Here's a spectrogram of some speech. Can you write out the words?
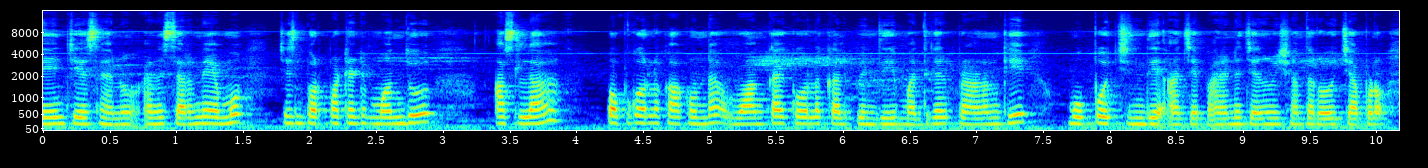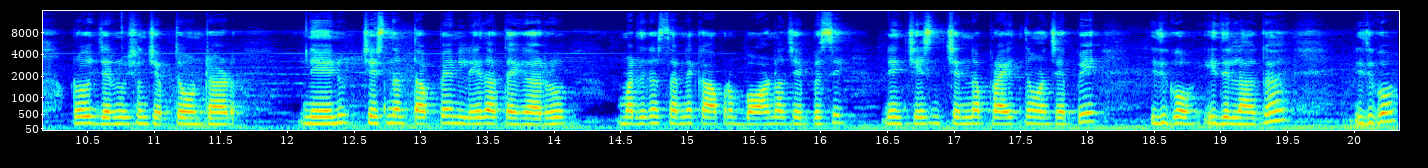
నేను చేశాను అని సరేనేమో చేసిన పొరపాటు అంటే మందు అసలు పప్పుకూరలో కాకుండా వంకాయ కూరలో కలిపింది. మధ్యగారి ప్రాణానికి ముప్పు వచ్చింది అని చెప్పి ఆయన జరిగిన విషయం అంతా రోజు చెప్పడం. రోజు జరిగిన విషయం చెప్తూ ఉంటాడు. నేను చేసిన తప్పేం లేదు అత్తయ్య గారు. మరిదిగా సరే కాపురం బాగుండాలని చెప్పేసి నేను చేసిన చిన్న ప్రయత్నం అని చెప్పి ఇదిగో ఇదిలాగా ఇదిగో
